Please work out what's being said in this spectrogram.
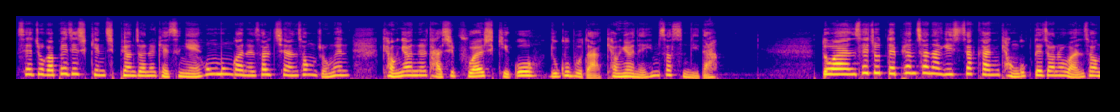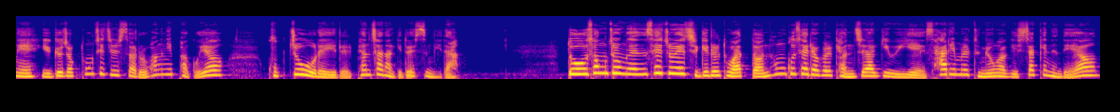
세조가 폐지시킨 집현전을 계승해 홍문관을 설치한 성종은 경연을 다시 부활시키고 누구보다 경연에 힘썼습니다. 또한 세조 때 편찬하기 시작한 경국대전을 완성해 유교적 통치 질서를 확립하고요. 국조 오레이를 편찬하기도 했습니다. 또 성종은 세조의 즉위를 도왔던 훈구 세력을 견제하기 위해 사림을 등용하기 시작했는데요.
